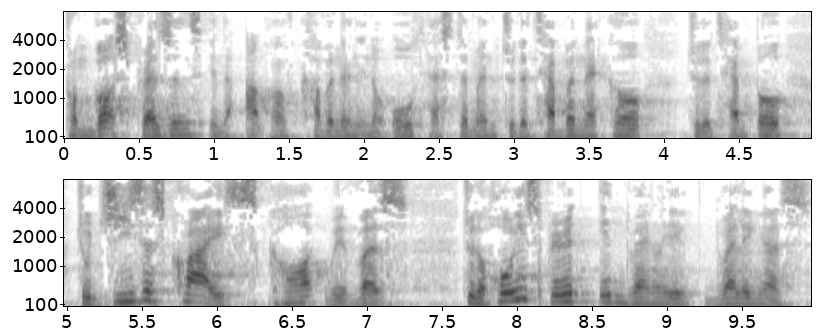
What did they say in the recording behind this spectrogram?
From God's presence in the Ark of Covenant in the Old Testament to the tabernacle, to the temple, to Jesus Christ, God with us, to the Holy Spirit indwelling dwelling us,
